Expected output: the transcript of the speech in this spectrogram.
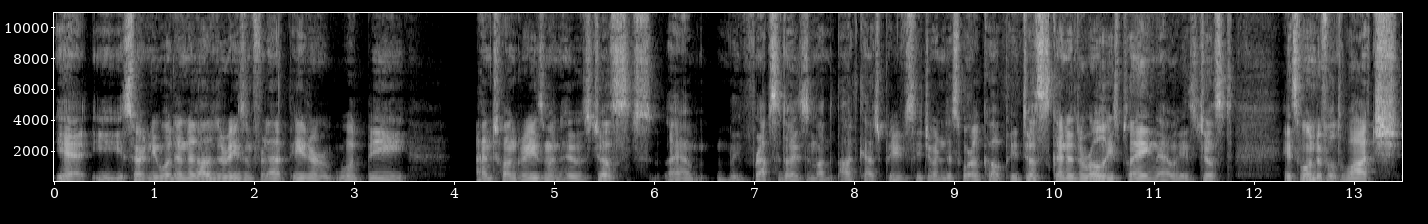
Yeah, you, certainly would, and a lot of the reason for that, Peter, would be Antoine Griezmann, who's just um, we've rhapsodized him on the podcast previously during this World Cup. He just kind of the role he's playing now is just it's wonderful to watch.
